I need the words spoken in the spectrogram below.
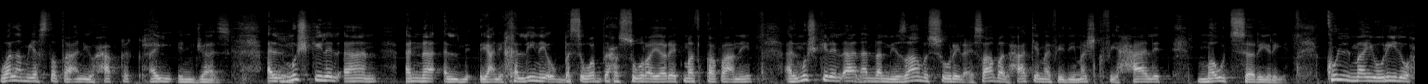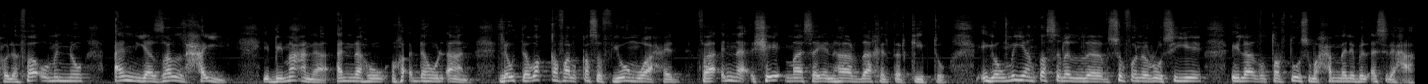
ولم يستطع أن يحقق أي إنجاز المشكلة الآن أن يعني خليني بس أوضح الصورة يا ريت ما تقاطعني المشكلة الآن أن النظام السوري العصابة الحاكمة في دمشق في حالة موت سريري كل ما يريد حلفاؤه منه أن يظل حي بمعنى أنه أنه الآن لو توقف القصف يوم واحد فإن شيء ما سينهار داخل تركيبته. يوميا تصل السفن الروسية إلى طرطوس محملة بالأسلحة.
